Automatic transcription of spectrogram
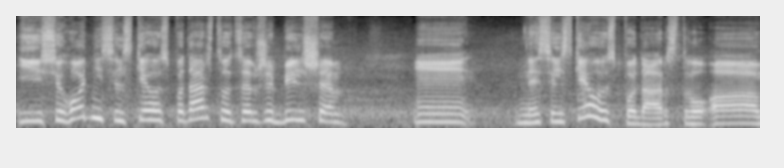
І сьогодні сільське господарство це вже більше не сільське господарство, а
